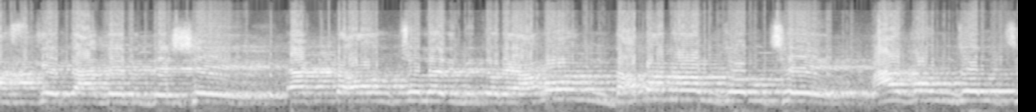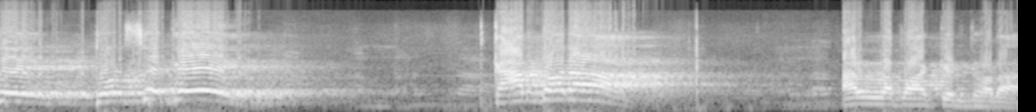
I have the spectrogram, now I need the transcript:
আজকে তাদের দেশে একটা অঞ্চলের ভিতরে এমন দাবানল জ্বলছে, আগুন জ্বলছে, ধরছে কে? কার ধরা? আল্লাহ পাকের ধরা।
